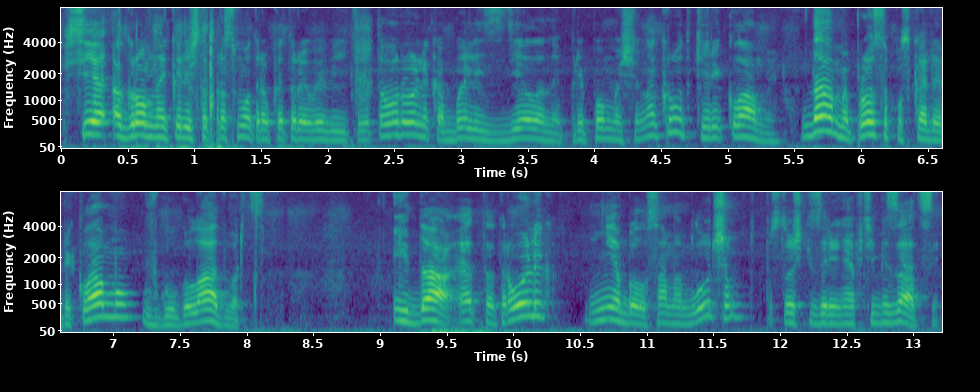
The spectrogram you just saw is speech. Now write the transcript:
Все огромное количество просмотров, которые вы видите этого ролика, были сделаны при помощи накрутки рекламы. Да, мы просто пускали рекламу в Google AdWords. И да, этот ролик не был самым лучшим с точки зрения оптимизации.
